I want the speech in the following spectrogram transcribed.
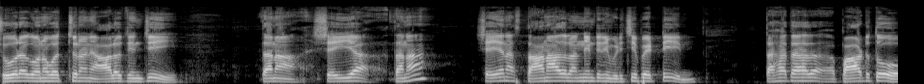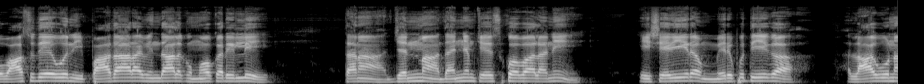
చూరగొనవచ్చునని ఆలోచించి తన శయ్య తన శయన స్థానాదులన్నింటిని విడిచిపెట్టి తహతహ పాటుతో వాసుదేవుని పాదార విందాలకు మోకరిల్లి తన జన్మ ధన్యం చేసుకోవాలని ఈ శరీరం మెరుపుతీగ లాగున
